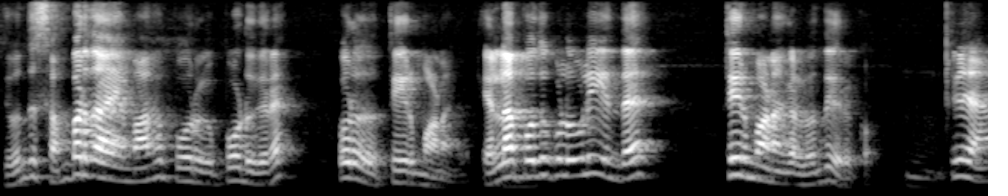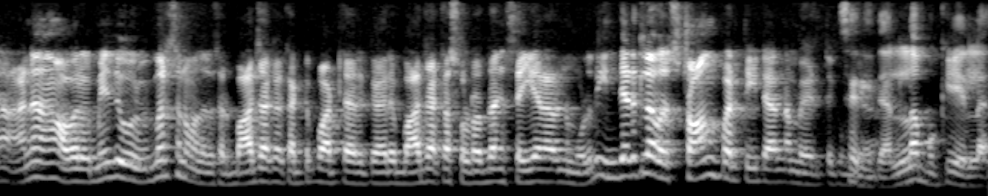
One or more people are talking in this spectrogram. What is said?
இது வந்து சம்பிரதாயமாக போடு போடுகிற ஒரு தீர்மானங்கள். எல்லா பொதுக்குழுவிலையும் இந்த தீர்மானங்கள் வந்து இருக்கும். இல்ல ஆனா அவர் மீது ஒரு விமர்சனம் வந்தது சார். பாஜக கட்டுப்பாட்டுல இருக்காரு பாஜக சொல்றதுதான் செய்யறாருன்னு பொழுது இந்த இடத்துல அவர் ஸ்ட்ராங் படுத்திக்கிட்டாரு நம்ம எடுத்துக்க சரி. இதெல்லாம் முக்கியம் இல்லை.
